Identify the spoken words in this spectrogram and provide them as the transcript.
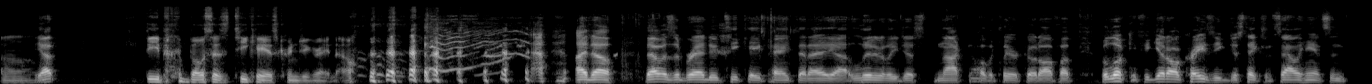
Um, Yep. Deep Bo says TK is cringing right now. I know that was a brand new TK paint that I uh, literally just knocked all the clear coat off of. But look, if you get all crazy, you can just take some Sally Hansen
